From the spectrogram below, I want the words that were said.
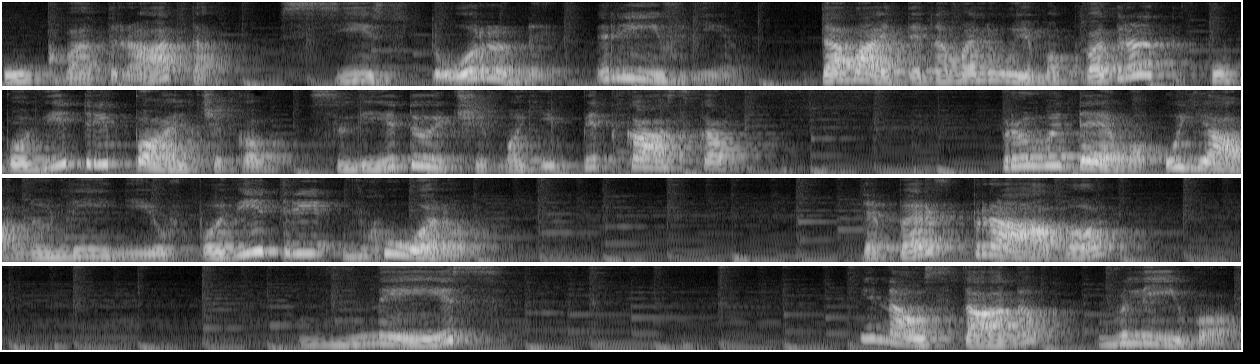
У квадрата всі сторони рівні. Давайте намалюємо квадрат у повітрі пальчиком, слідуючи моїм підказкам. Проведемо уявну лінію в повітрі вгору. Тепер вправо вниз і наостанок вліво.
